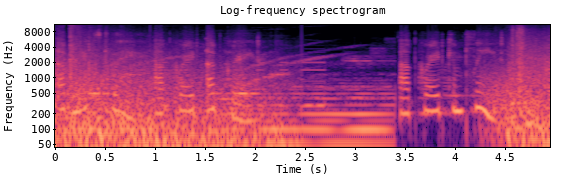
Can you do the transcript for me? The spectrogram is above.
Complete. Complete. Upgrade. Upgrade. Upgrade complete.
